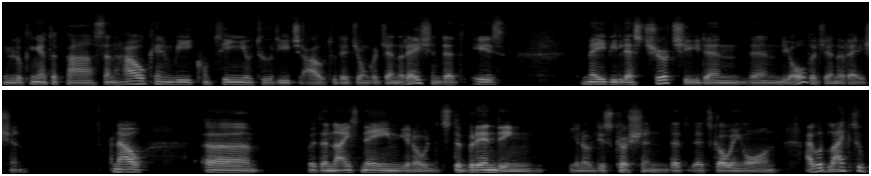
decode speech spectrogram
you know, looking at the past and how can we continue to reach out to that younger generation that is maybe less churchy than than the older generation. Now, uh, with a nice name, you know, it's the branding, you know, discussion that that's going on. I would like to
